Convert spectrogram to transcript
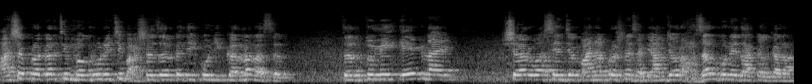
अशा प्रकारची मगरुरीची भाषा जर कधी कोणी करणार असेल तर तुम्ही एक नाही शहरवासियांच्या पाण्या प्रश्नासाठी आमच्यावर हजार गुन्हे दाखल करा.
